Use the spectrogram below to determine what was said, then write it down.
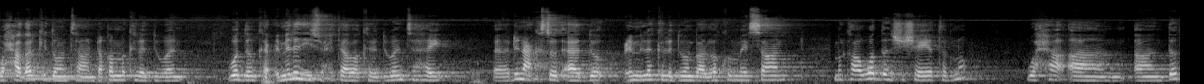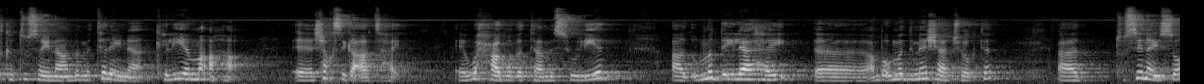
Waxaad arki doontaan dhaqamo kala duwan. Wadanka cimiladiisu xitaa waa kala duwan tahay. Dhinac kastood aado cimilo kala duwan baad la kulmaysaan. Markaa wadan shisheeye tagno waxa aan aan dadka tusaynaa amba matalaynaa keliya ma aha shakhsiga aad tahay. Waxaad wadataa mas'uuliyad aada ummadda ilaahay amba ummadda meeshaad joogta aad tusinayso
